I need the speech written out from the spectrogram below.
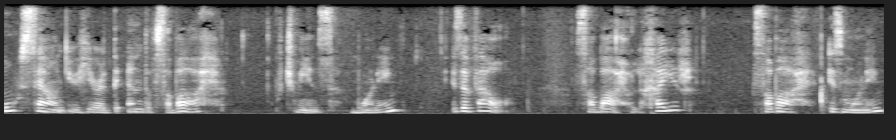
oo sound you hear at the end of sabah, which means morning, is a vowel. صباح الخير Sabah is morning.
